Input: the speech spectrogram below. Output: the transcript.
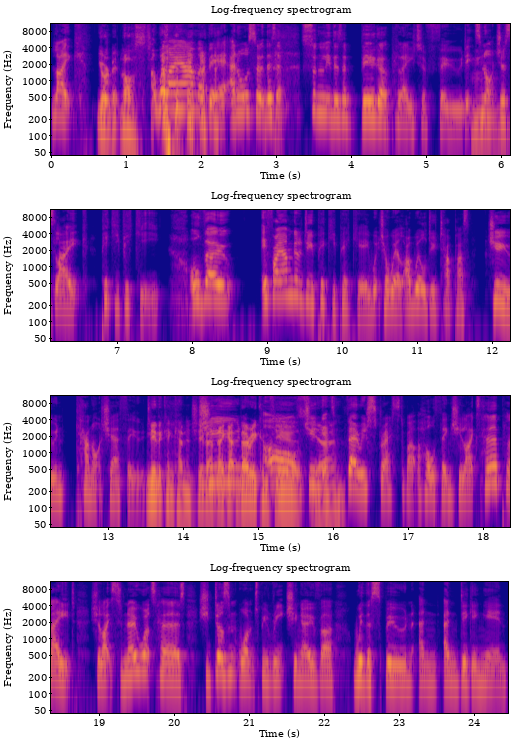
like You're a bit lost. well, I am a bit, and also there's a suddenly there's a bigger plate of food. It's Hmm. not just like picky picky. Although if I am going to do picky picky, which I will, I will do tapas. June cannot share food. Neither can Ken and Sheila. they get June- very Oh, confused. June yeah. gets very stressed about the whole thing. She likes her plate. She likes to know what's hers. She doesn't want to be reaching over with a spoon and and digging in.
